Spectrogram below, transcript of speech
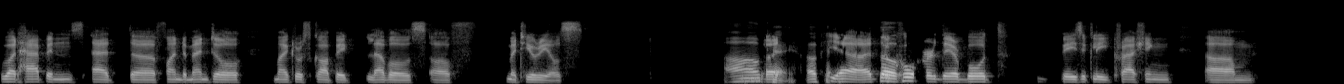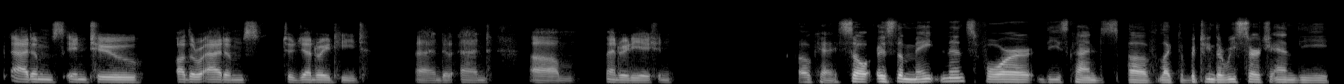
what happens at the fundamental microscopic levels of materials okay but, okay yeah at so, the core they're both basically crashing um, atoms into other atoms to generate heat and and um, and radiation Okay, so is the maintenance for these kinds of like the, between the research and the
